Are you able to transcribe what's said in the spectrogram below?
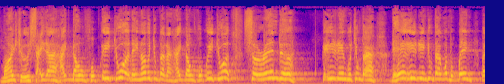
mọi sự xảy ra, hãy đầu phục ý Chúa. Ở đây nói với chúng ta rằng, hãy đầu phục ý Chúa. Surrender cái ý riêng của chúng ta. Để ý riêng chúng ta qua một bên và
